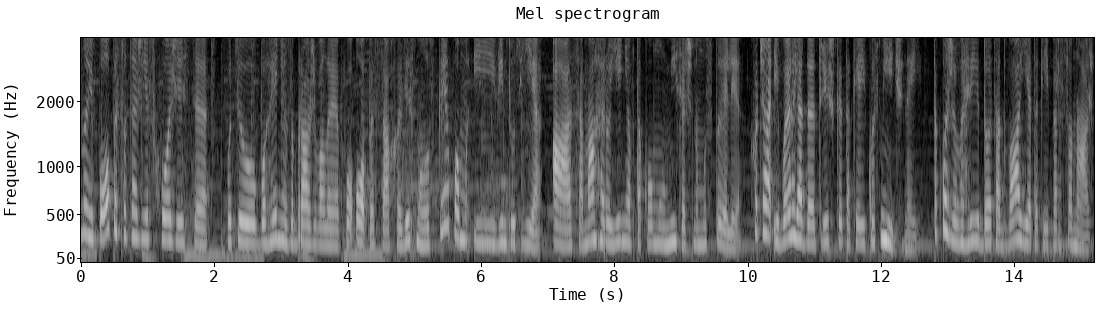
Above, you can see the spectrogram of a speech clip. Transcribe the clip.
Ну і по опису теж є схожість. По цю богиню зображували по описах зі смолоскипом, і він тут є. А сама героїня в такому місячному стилі. Хоча і вигляд трішки такий космічний. Також в грі Dota 2 є такий персонаж.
